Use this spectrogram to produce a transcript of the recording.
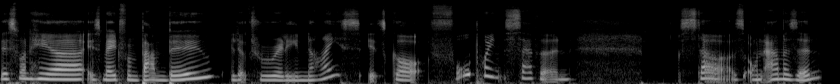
This one here is made from bamboo. It looks really nice. It's got 4.7 stars on Amazon.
